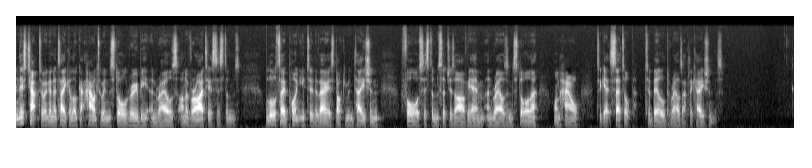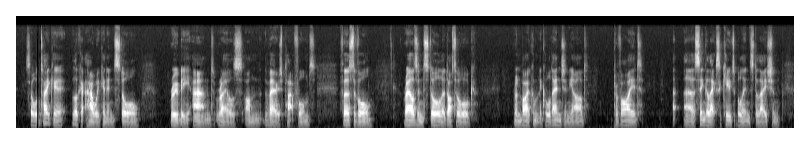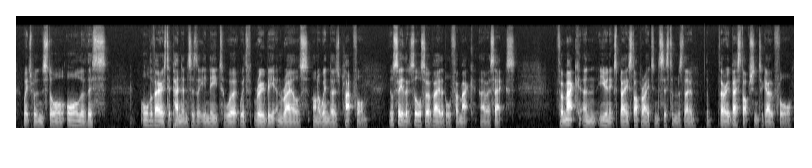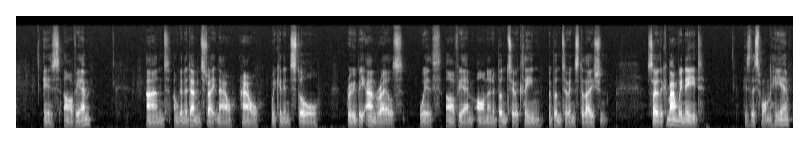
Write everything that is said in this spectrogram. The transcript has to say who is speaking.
Speaker 1: In this chapter we're going to take a look at how to install Ruby and Rails on a variety of systems. We'll also point you to the various documentation for systems such as RVM and Rails Installer on how to get set up to build Rails applications. So we'll take a look at how we can install Ruby and Rails on the various platforms. First of all, railsinstaller.org, run by a company called EngineYard, provide a single executable installation which will install all of this all the various dependencies that you need to work with Ruby and Rails on a Windows platform. You'll see that it's also available for Mac OS X. For Mac and Unix based operating systems though the very best option to go for is RVM and I'm going to demonstrate now how we can install Ruby and Rails with RVM on an Ubuntu, a clean Ubuntu installation. So the command we need is this one here.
